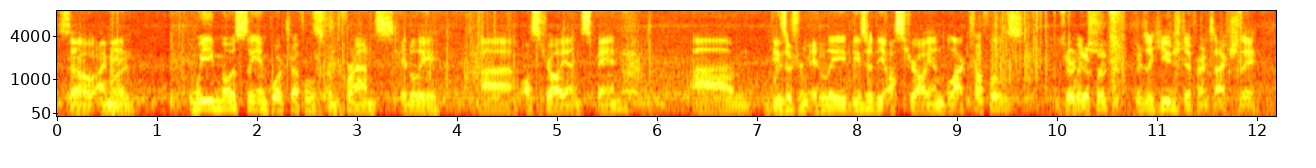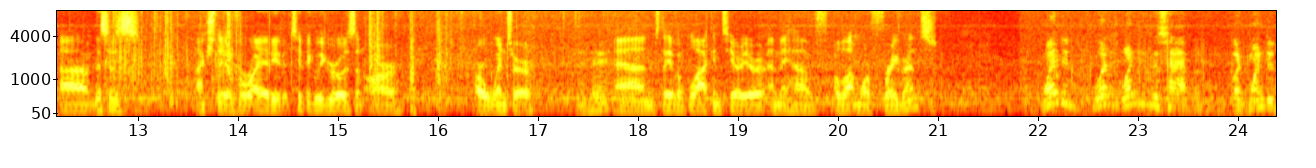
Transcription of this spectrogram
So, I mean, we mostly import truffles from France, Italy, uh, Australia, and Spain. Um, these are from Italy. These are the Australian black truffles. Is there a difference? There's a huge difference, actually. Uh, this is actually a variety that typically grows in our our winter, Mm-hmm. and they have a black interior and they have a lot more fragrance. When did when when did this happen? Like when did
